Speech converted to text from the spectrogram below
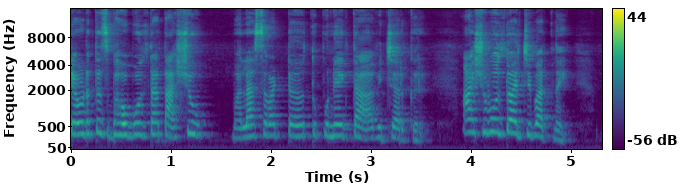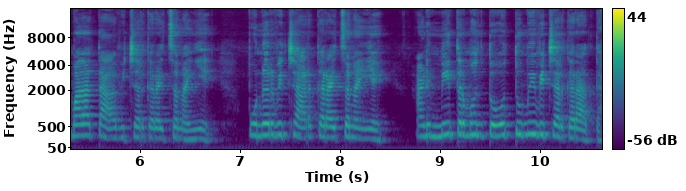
तेवढ्यातच भाऊ बोलतात आशू मला असं वाटतं तू पुन्हा एकदा विचार कर. आशू बोलतो अजिबात नाही. मला आता विचार करायचा नाहीये. पुनर्विचार करायचा नाहीये. आणि मी तर म्हणतो तुम्ही विचार करा आता.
